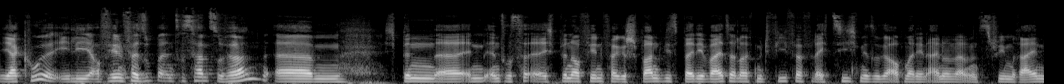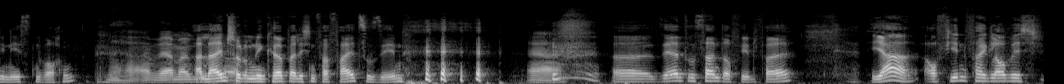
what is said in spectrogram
Ja, cool, Eli. Auf jeden Fall super interessant zu hören. Ähm, ich, bin, äh, in, ich bin auf jeden Fall gespannt, wie es bei dir weiterläuft mit FIFA. Vielleicht ziehe ich mir sogar auch mal den einen oder anderen Stream rein die nächsten Wochen. Ja, wäre mal gut. Allein schon, um den körperlichen Verfall zu sehen. ja. Äh, sehr interessant auf jeden Fall. Ja, auf jeden Fall glaube ich,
